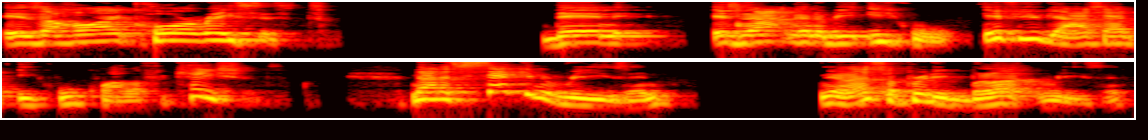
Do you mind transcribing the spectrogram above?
is a hardcore racist, then it's not going to be equal if you guys have equal qualifications. Now, the second reason, you know, that's a pretty blunt reason,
